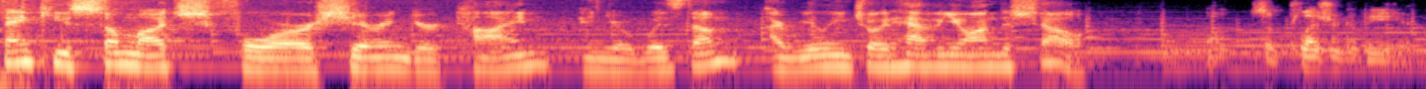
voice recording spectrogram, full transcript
thank you so much for sharing your time and your wisdom. I really enjoyed having you on the show. It's a pleasure to be here.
